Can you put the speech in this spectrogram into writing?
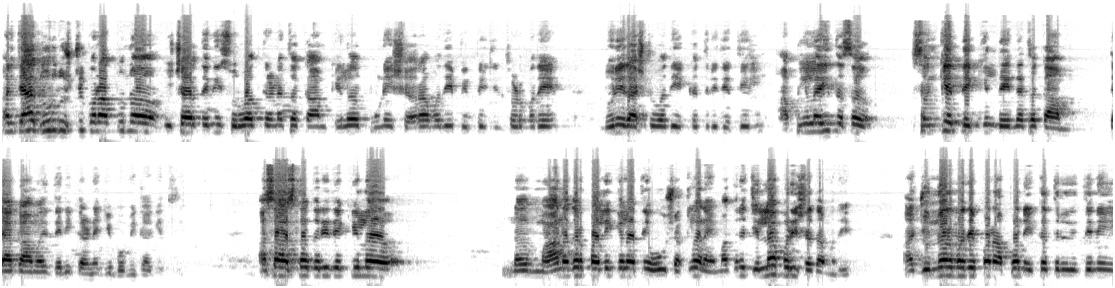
आणि त्या दूरदृष्टिकोनातून विचार त्यांनी सुरुवात करण्याचं काम केलं. पुणे शहरामध्ये पिंपरी चिंचवडमध्ये दोन्ही राष्ट्रवादी एकत्रित येतील. आपल्यालाही तसं संकेत देखील देण्याचं काम त्या कामामध्ये त्यांनी करण्याची भूमिका घेतली. असं असलं तरी देखील महानगरपालिकेला ते होऊ शकलं नाही. मात्र जिल्हा परिषदामध्ये जुन्नरमध्ये पण आपण एकत्रित रीतीने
